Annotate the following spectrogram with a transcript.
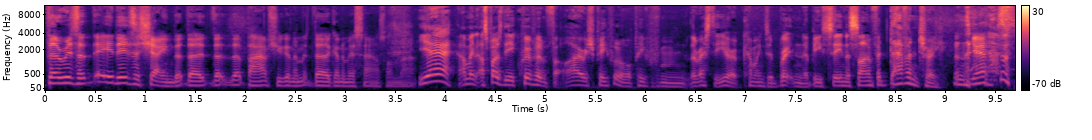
there is a, it is a shame that, the, that, that perhaps you're going to they're going to miss out on that. yeah, I mean, I suppose the equivalent for Irish people or people from the rest of Europe coming to Britain would be seeing a sign for Daventry. Yes.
